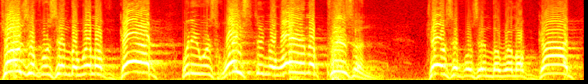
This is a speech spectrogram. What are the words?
Joseph was in the will of God when he was wasting away in a prison. Joseph was in the will of God.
